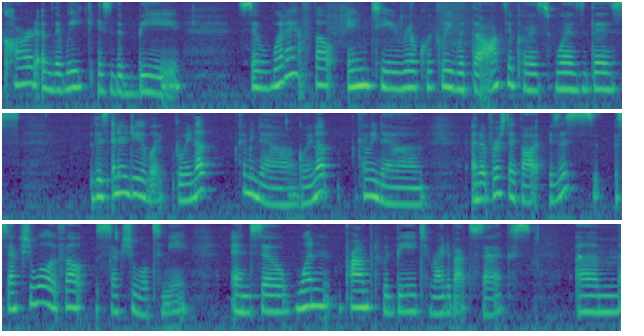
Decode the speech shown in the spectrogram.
card of the week is the bee. So, what I felt into real quickly with the octopus was this this energy of like going up, coming down, going up, coming down. And at first I thought, is this sexual? It felt sexual to me. And so, one prompt would be to write about sex. Um,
